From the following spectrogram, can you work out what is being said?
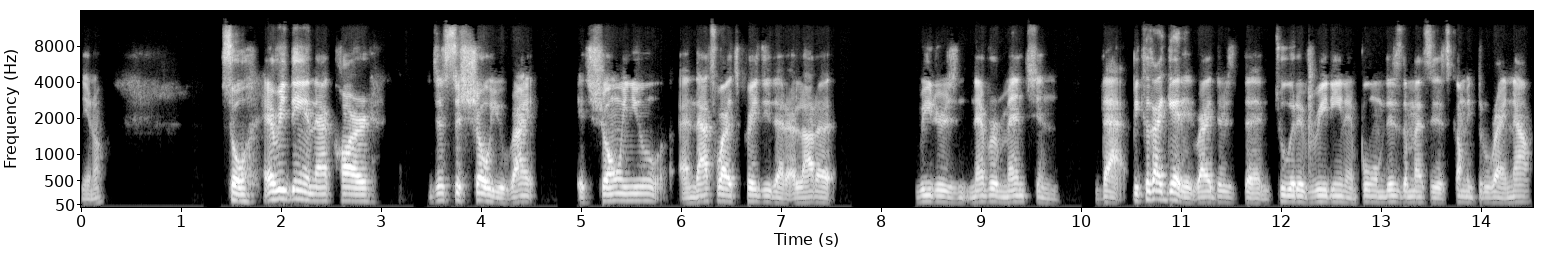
you know. So everything in that card, just to show you, right? It's showing you, and that's why it's crazy that a lot of readers never mention that because I get it, right? There's the intuitive reading, and boom, this is the message that's coming through right now.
